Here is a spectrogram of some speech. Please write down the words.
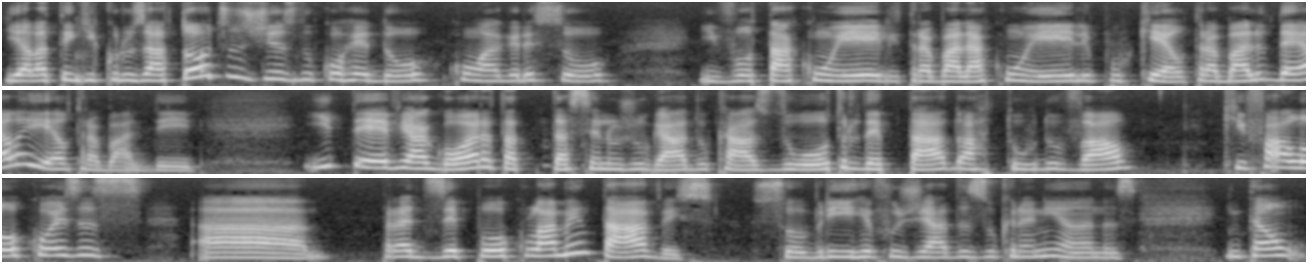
E ela tem que cruzar todos os dias no corredor com o agressor e votar com ele, trabalhar com ele, porque é o trabalho dela e é o trabalho dele. E teve agora, está tá sendo julgado o caso do outro deputado, Arthur Duval, que falou coisas, ah, para dizer pouco, lamentáveis sobre refugiadas ucranianas. Então,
